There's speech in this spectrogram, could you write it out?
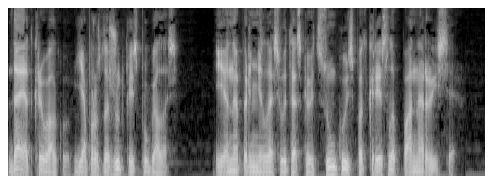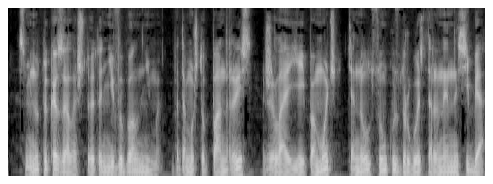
Дай открывалку, я просто жутко испугалась и она принялась вытаскивать сумку из-под кресла пана Рыся. С минуту казалось, что это невыполнимо, потому что пан Рысь, желая ей помочь, тянул сумку с другой стороны на себя,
